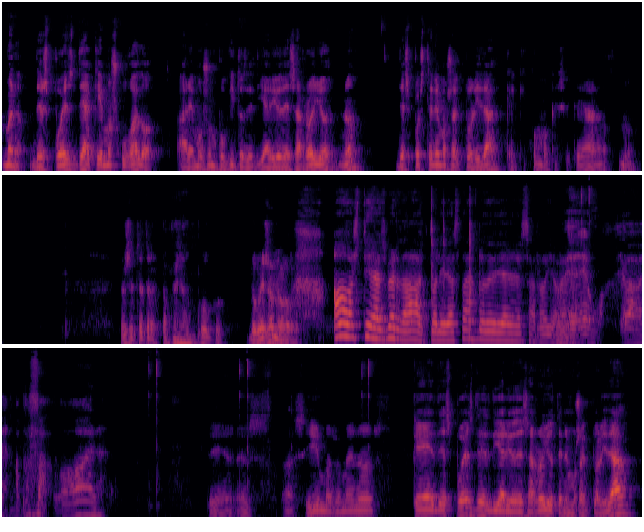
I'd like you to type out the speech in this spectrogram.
Bueno, después de a que hemos jugado, haremos un poquito de diario de desarrollo, ¿no? Después tenemos actualidad, que aquí como que se te ha... ¿no? ¿No se te traspapela un poco? ¿Lo ves o no lo ves? Ah, hostia, es verdad. Actualidad está dentro de diario de desarrollo. Eh, bueno, venga, por favor. Sí, es así más o menos. Que después del diario de desarrollo tenemos actualidad.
